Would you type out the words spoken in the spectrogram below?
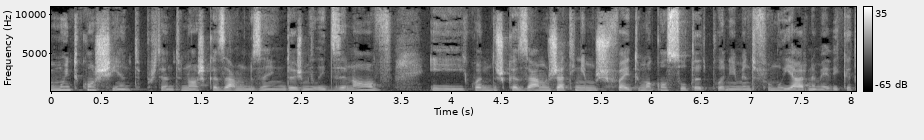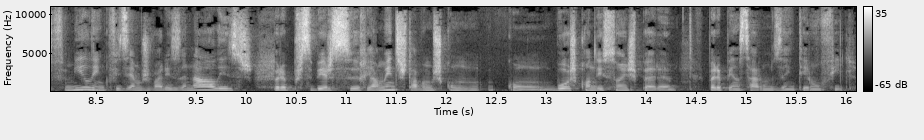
muito consciente. Portanto, nós casámos-nos em 2019 e quando nos casámos já tínhamos feito uma consulta de planeamento familiar na médica de família, em que fizemos várias análises para perceber se realmente estávamos com, com boas condições para, para pensarmos em ter um filho.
